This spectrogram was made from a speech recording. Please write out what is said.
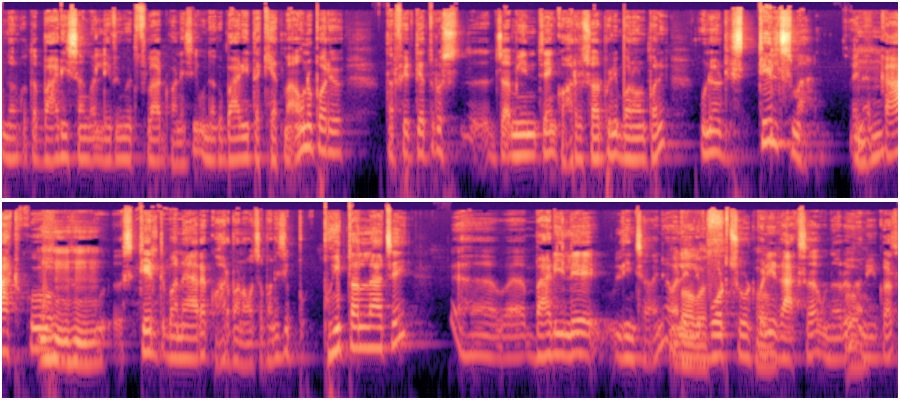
उनीहरूको त बाढीसँग लिभिङ विथ फ्लड भनेपछि उनीहरूको बाढी त खेतमा आउनु पऱ्यो तर फेरि त्यत्रो जमिन चाहिँ घर सर पनि बनाउनु पऱ्यो उनीहरू स्टिल्समा होइन काठको स्टेल्ट बनाएर घर बनाउँछ भनेपछि भुइँतल्ला चाहिँ बाढीले लिन्छ होइन अलिअलि बोट चोट पनि राख्छ उनीहरू अनि गर्छ।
